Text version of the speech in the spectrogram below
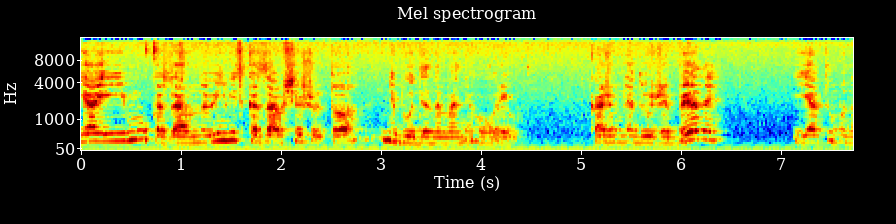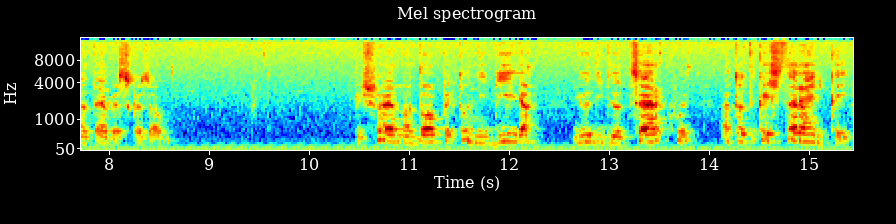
я йому казав, але він відказався, що то не буде на мене говорив. Каже, мене дуже били, і я тому на тебе сказав. Пішла я на допит, то неділя, люди йдуть до церкви, а то такий старенький.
